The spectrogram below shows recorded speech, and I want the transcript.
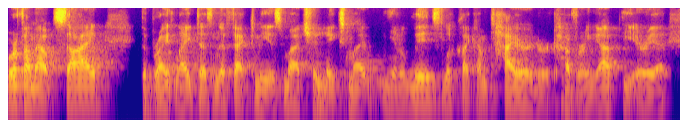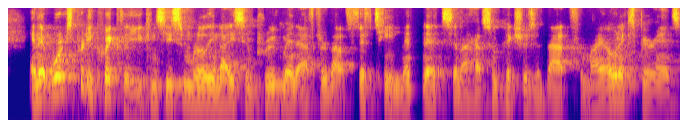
Or if I'm outside, the bright light doesn't affect me as much and makes my you know lids look like I'm tired or covering up the area. And it works pretty quickly. You can see some really nice improvement after about 15 minutes. And I have some pictures of that from my own experience.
